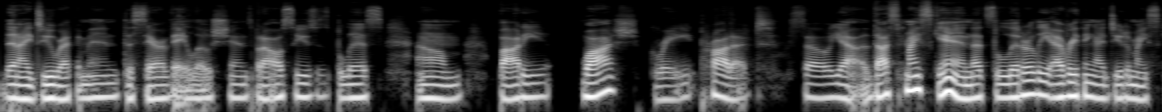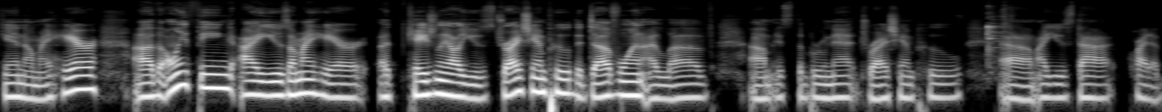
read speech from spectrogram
then I do recommend the CeraVe lotions. But I also use this Bliss um, body wash. Great product. So yeah, that's my skin. That's literally everything I do to my skin. Now my hair, uh, the only thing I use on my hair, occasionally I'll use dry shampoo. The Dove one I love. Um, it's the brunette dry shampoo. Um, I use that quite a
